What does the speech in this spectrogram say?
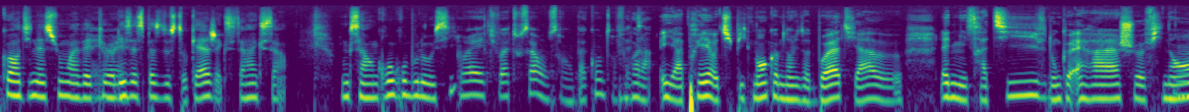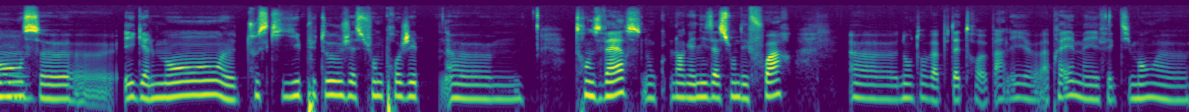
coordination avec les espaces de stockage, etc. etc. Donc c'est un gros gros boulot aussi. Ouais, tu vois, tout ça, on s'en rend pas compte en fait. Voilà. Et après, euh, typiquement, comme dans les autres boîtes, il y a euh, l'administratif, donc RH, euh, finance, mmh. également tout ce qui est plutôt gestion de projet transverse, donc l'organisation des foires. Dont on va peut-être parler après, mais effectivement,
